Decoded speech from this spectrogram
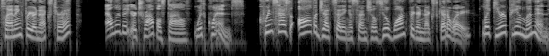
Planning for your next trip? Elevate your travel style with Quince. Quince has all the jet setting essentials you'll want for your next getaway, like European linen,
